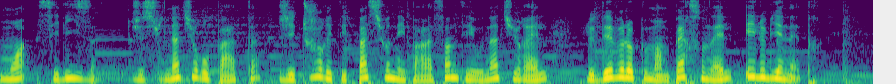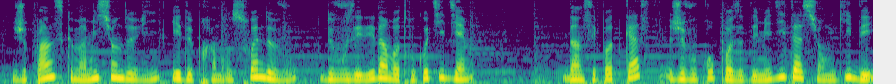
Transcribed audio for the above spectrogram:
moi c'est Lise. Je suis naturopathe, j'ai toujours été passionnée par la santé au naturel, le développement personnel et le bien-être. Je pense que ma mission de vie est de prendre soin de vous, de vous aider dans votre quotidien. Dans ces podcasts, je vous propose des méditations guidées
